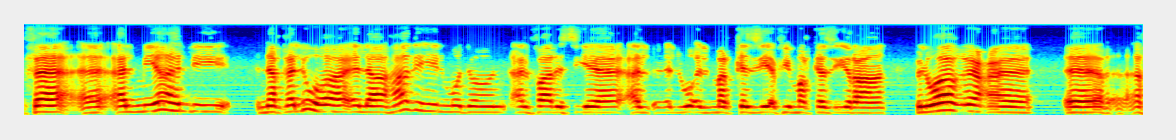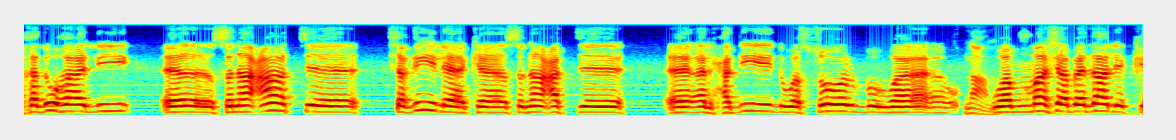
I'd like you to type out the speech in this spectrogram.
فالمياه اللي نقلوها إلى هذه المدن الفارسية المركزية في مركز إيران في الواقع أخذوها لصناعات ثقيلة كصناعة آه، الحديد والصلب و... نعم. وما شابه ذلك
